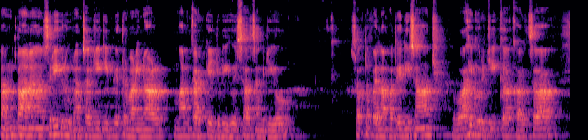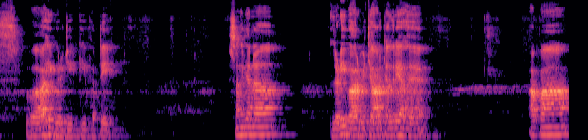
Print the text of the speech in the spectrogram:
ਧੰਨ ਧੰਨ ਸ੍ਰੀ ਗੁਰੂ ਗ੍ਰੰਥ ਸਾਹਿਬ ਜੀ ਦੀ ਪਵਿੱਤਰ ਬਾਣੀ ਨਾਲ ਮਨ ਕਰਕੇ ਜੁੜੀ ਹੋਈ ਸਾਧ ਸੰਗਤ ਜੀਓ, ਸਭ ਤੋਂ ਪਹਿਲਾਂ ਫਤਿਹ ਦੀ ਸਾਂਝ, ਵਾਹਿਗੁਰੂ ਜੀ ਕਾ ਖਾਲਸਾ ਵਾਹਿਗੁਰੂ ਜੀ ਕੀ ਫਤਿਹ। ਸੰਗਜਨ ਲੜੀਵਾਰ ਵਿਚਾਰ ਚੱਲ ਰਿਹਾ ਹੈ। ਆਪਾਂ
